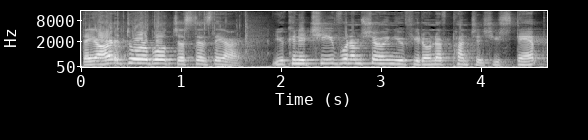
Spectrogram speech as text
They are adorable just as they are. You can achieve what I'm showing you if you don't have punches. You stamp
